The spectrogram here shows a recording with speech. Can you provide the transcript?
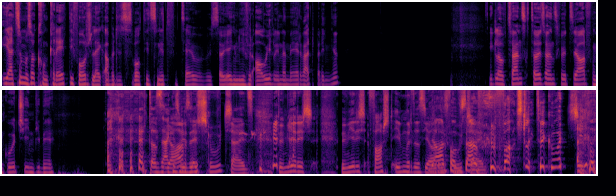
ja, jetzt nur so konkrete Vorschläge, aber das wollte ich jetzt nicht erzählen, weil es soll irgendwie für alle einen Mehrwert bringen. Ich glaube, 2022 wird das Jahr vom Gutschein bei mir. das es, Jahr es des ist. Gutscheins. bei, mir ist, bei mir ist fast immer das Jahr, Jahr des vom selbstverfastelten Gutschein.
